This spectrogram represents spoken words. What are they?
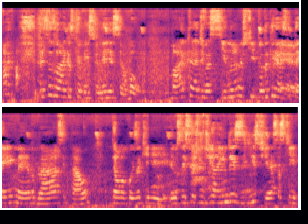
Essas marcas que eu mencionei, assim, ó, bom, marca de vacina, acho que toda criança é. tem, né, no braço e tal. Então é uma coisa que eu não sei se hoje em dia ainda existe essas que,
